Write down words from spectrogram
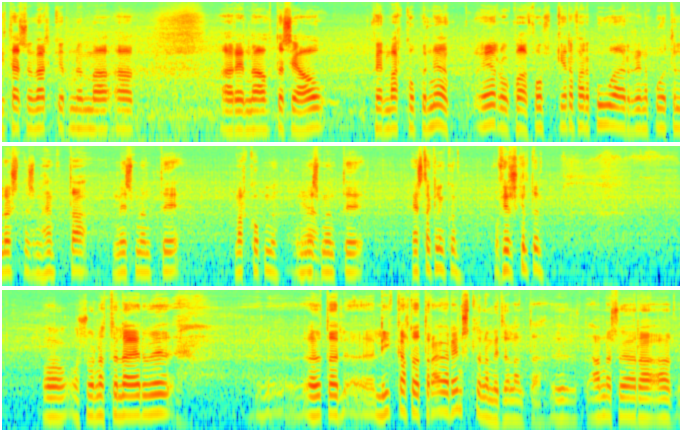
í þessum verkefnum að, að, að reyna að átta sig á hver markkópun er og hvað fólk er að fara að búa, að reyna að búa til lausni sem henda mismöndi markkópnu og mismöndi einstaklingum og fjölskyldum. Og, og svo náttúrulega erum við auðvitað líka alltaf að draga reynsluna millir landa. Annars vegar að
